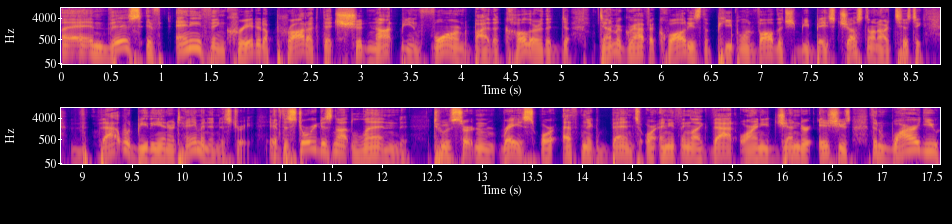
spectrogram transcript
And this, if anything, created a product that should not be informed by the color, the d- demographic qualities, the people involved that should be based just on artistic. Th- that would be the entertainment industry. If the story does not lend to a certain race or ethnic bent or anything like that or any gender issues, then why are you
